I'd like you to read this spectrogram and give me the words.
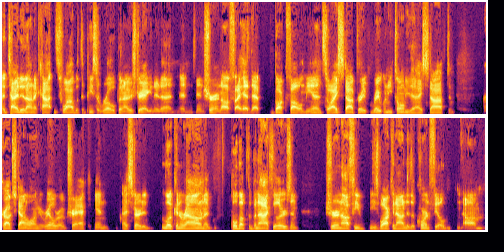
I tied it on a cotton swab with a piece of rope and I was dragging it in and, and sure enough I had that buck followed me in. So I stopped right right when he told me that I stopped and crouched down along the railroad track and I started looking around and pulled up the binoculars and sure enough he he's walking out into the cornfield. Um,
